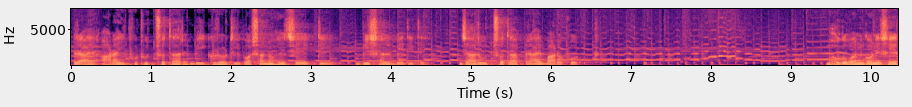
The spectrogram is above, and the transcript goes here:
প্রায় আড়াই ফুট উচ্চতার বিগ্রহটি বসানো হয়েছে একটি বিশাল বেদিতে, যার উচ্চতা প্রায় বারো ফুট। ভগবান গণেশের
